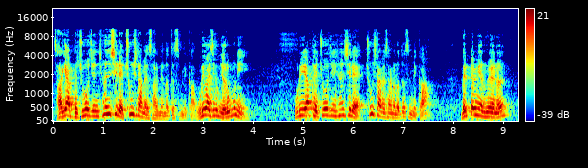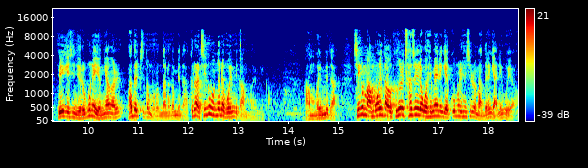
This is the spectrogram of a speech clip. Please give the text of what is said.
자기 앞에 주어진 현실에 충실하면서 살면 어떻습니까? 우리가 지금 여러분이 우리 앞에 주어진 현실에 충실하면서 살면 어떻습니까? 몇백 년 후에는 여기 계신 여러분의 영향을 받을지도 모른다는 겁니다. 그러나 지금은 눈에 보입니까? 안 보입니까? 안 보입니다. 지금 안 보인다고 그걸 찾으려고 헤매는 게 꿈을 현실로 만드는 게 아니고요.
